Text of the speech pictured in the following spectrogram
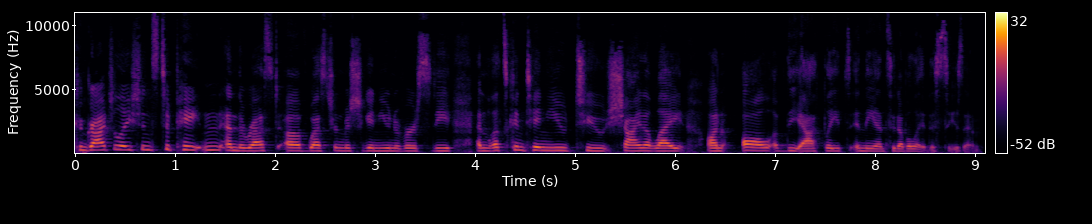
Congratulations to Peyton and the rest of Western Michigan University, and let's continue to shine a light on all of the athletes in the NCAA this season.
